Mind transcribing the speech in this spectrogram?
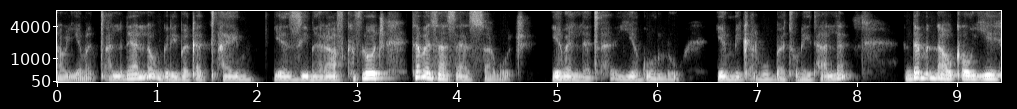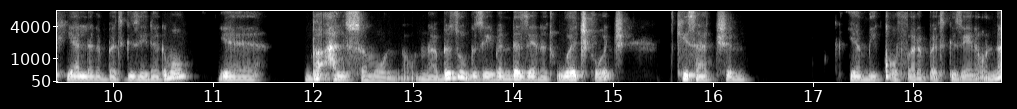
ነው እየመጣልን ያለው። እንግዲህ በቀጣይም የዚህ ምዕራፍ ክፍሎች ተመሳሳይ ሀሳቦች የበለጠ እየጎሉ የሚቀርቡበት ሁኔታ አለ። እንደምናውቀው ይህ ያለንበት ጊዜ ደግሞ የበዓል ሰሞን ነው እና ብዙ ጊዜ በእንደዚህ አይነት ወጪዎች ኪሳችን የሚቆፈርበት ጊዜ ነው እና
